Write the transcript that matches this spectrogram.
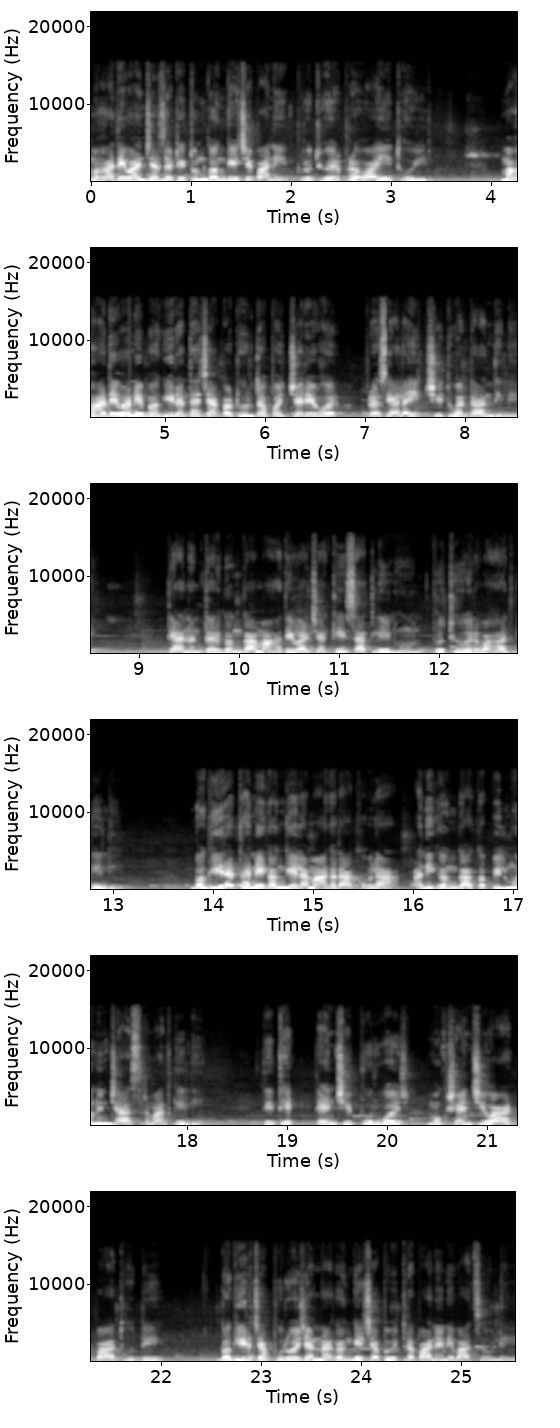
महादेवांच्या जटीतून गंगेचे पाणी पृथ्वीवर प्रवाहित होईल. महादेवाने भगीरथाच्या कठोर तपश्चर्येवर प्रस्याला इच्छित वरदान दिले. त्यानंतर गंगा महादेवाच्या केसात लीन होऊन पृथ्वीवर वाहत गेली. भगीरथाने गंगेला मार्ग दाखवला आणि गंगा कपिल मुनींच्या आश्रमात गेली. तिथे त्यांचे पूर्वज मोक्षांची वाट पाहत होते. बगीरच्या पूर्वजांना गंगेच्या पवित्र पाण्याने वाचवले.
